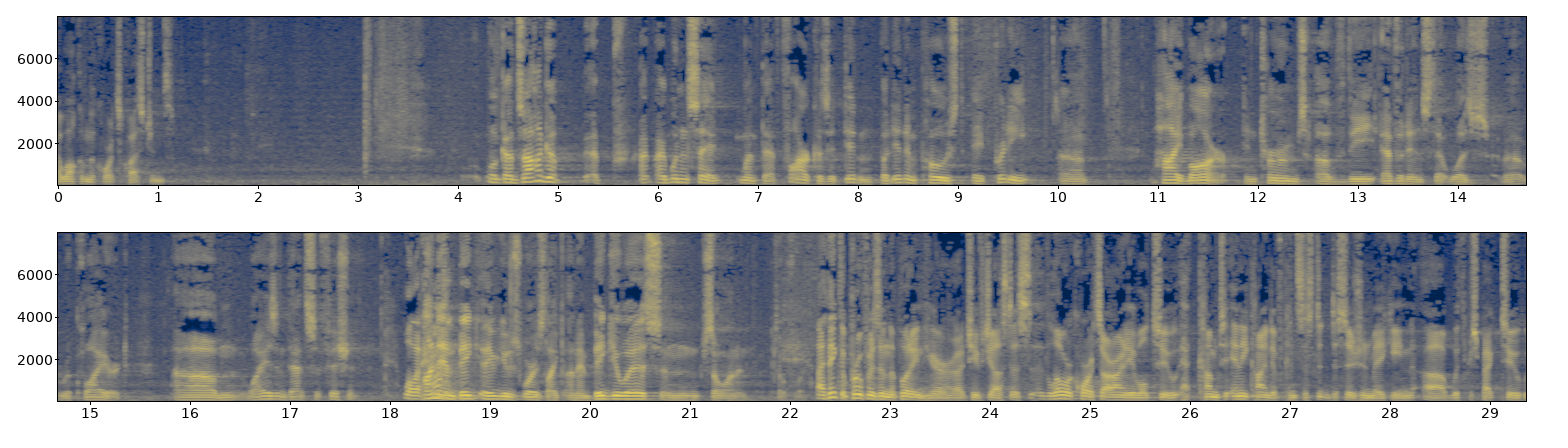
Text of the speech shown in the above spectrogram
I welcome the court's questions. Well, Gonzaga, I wouldn't say it went that far because it didn't, but it imposed a pretty uh, high bar in terms of the evidence that was uh, required. Um, why isn't that sufficient? Well, it Unambig- they use words like unambiguous and so on and so forth. I think the proof is in the pudding here, uh, Chief Justice. Lower courts are unable to come to any kind of consistent decision making uh, with respect to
